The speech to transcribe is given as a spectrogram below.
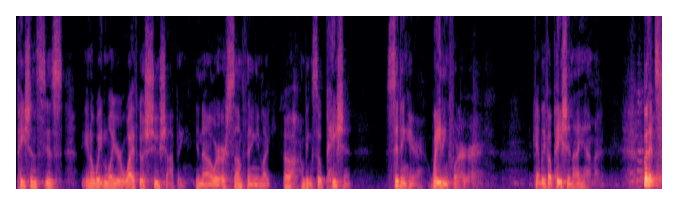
patience is, you know, waiting while your wife goes shoe shopping, you know, or, or something. And like, oh, I'm being so patient, sitting here, waiting for her. Can't believe how patient I am. But it's,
